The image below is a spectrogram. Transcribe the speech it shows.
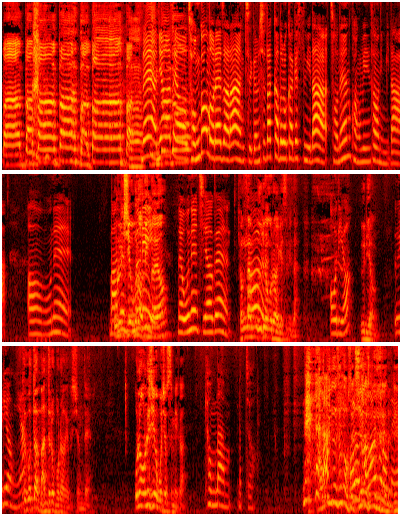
빰빰빰빰빰빰빰. 네, 안녕하세요. 전국 노래자랑 지금 시작하도록 하겠습니다. 저는 광민선입니다. 어, 오늘 많은 오늘 지역은 분들이, 어딘가요? 네, 오늘 지역은 경남 서울, 구력으로 하겠습니다. 어디요? 의령. 의령이요? 그것도 한번 만들어 보라고 해보셨는데. 오늘 어느 지역 오셨습니까? 경남 맞죠? 어디는 상관없어요. 어휴, 지역은 당황스럽네요.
